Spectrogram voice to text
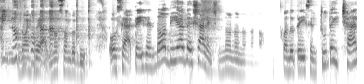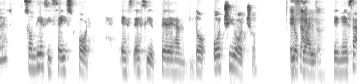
Ay, no. No es real, no son dos días. O sea, te dicen dos días de challenge. No, no, no, no, no. Cuando te dicen two day challenge, son 16 horas. Es decir, te dejan 8 y 8, lo cual en esas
